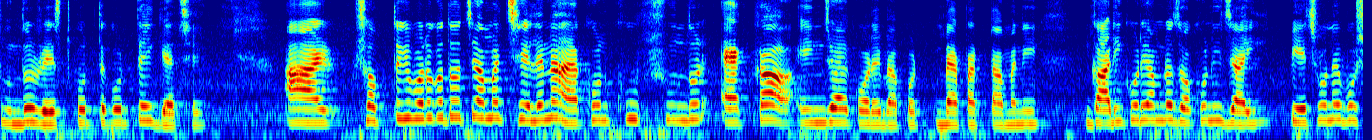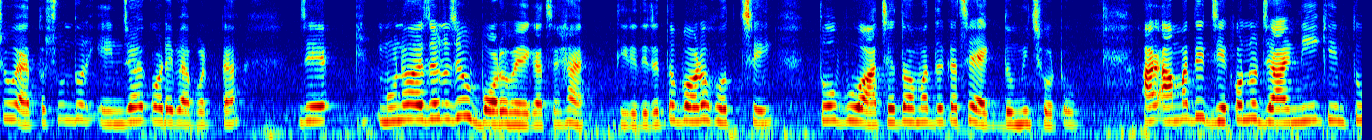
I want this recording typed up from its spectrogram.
সুন্দর রেস্ট করতে করতেই গেছে। আর সব থেকে বড়ো কথা হচ্ছে, আমার ছেলে না এখন খুব সুন্দর একা এনজয় করে ব্যাপার, ব্যাপারটা। মানে গাড়ি করে আমরা যখনই যাই, পেছনে বসেও এত সুন্দর এনজয় করে ব্যাপারটা যে মনে হয় যেন যে ও বড় হয়ে গেছে। হ্যাঁ ধীরে ধীরে তো বড় হচ্ছেই তবু আছে তো আমাদের কাছে একদমই ছোট। আর আমাদের যে কোনো জার্নি কিন্তু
